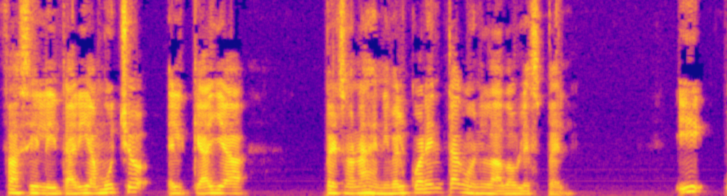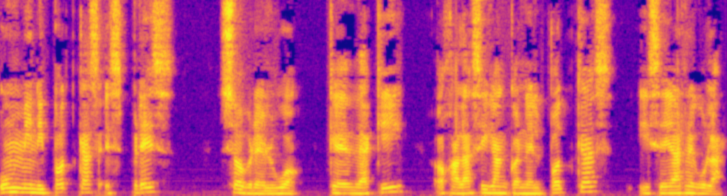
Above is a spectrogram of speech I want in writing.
facilitaría mucho el que haya personaje nivel 40 con la doble spell y un mini podcast express sobre el WoW, que desde aquí ojalá sigan con el podcast y sea regular.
